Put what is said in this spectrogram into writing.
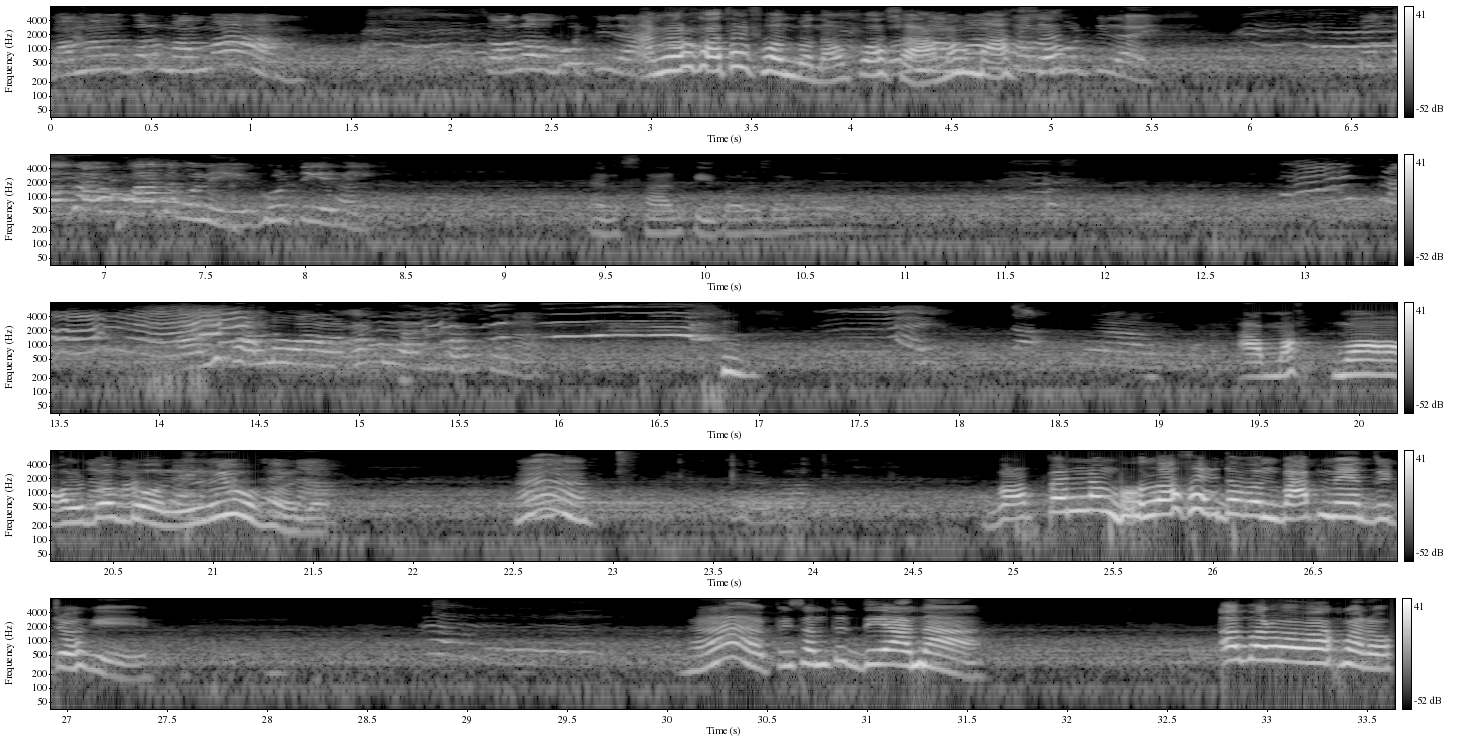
মামা বলো মামা। চলো ঘুরতে যাই। আমি ওর কথা শুনব না ও পচা আমার চলো ঘুরতে যাই। শুনতে যাব পড়া যাব নি ঘুরতে গেলি। এর স্যার কি করে দেয় আমি ভালো আমার কাছে রাখতে পারছে না। আমার মা অল্প বললেও হলো হ্যাঁ? বাপের নাম ভোলা সাইড দেবেন বাপ মেয়ে দুটো কি হ্যাঁ পিছন তো দিয়া না ও বড় বাবা মারো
